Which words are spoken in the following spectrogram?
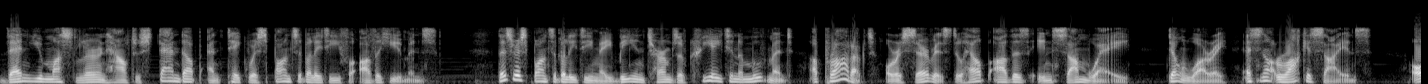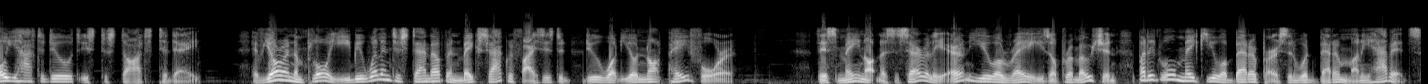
then you must learn how to stand up and take responsibility for other humans. This responsibility may be in terms of creating a movement, a product, or a service to help others in some way. Don't worry, it's not rocket science. All you have to do is to start today. If you're an employee, be willing to stand up and make sacrifices to do what you're not paid for. This may not necessarily earn you a raise or promotion, but it will make you a better person with better money habits.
